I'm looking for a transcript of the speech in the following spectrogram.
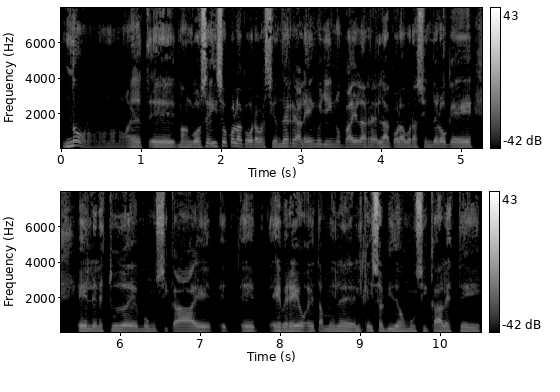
No, no, no, no, no. Este, Mango se hizo con la colaboración de Realengo, Jane Valle, la, la colaboración de lo que es el, el estudio de música eh, eh, eh, hebreo, también el, el que hizo el video musical, este,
